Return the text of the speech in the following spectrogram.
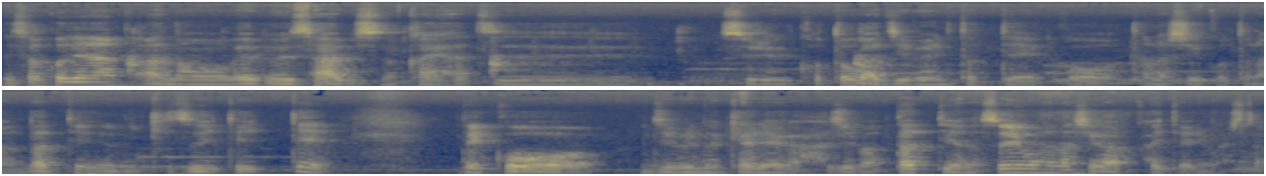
でそこでなんかあのウェブサービスの開発することが自分にとってこう楽しいことなんだっていうのに気づいていってでこう自分のキャリアが始まったっていうようなそういうお話が書いてありました。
